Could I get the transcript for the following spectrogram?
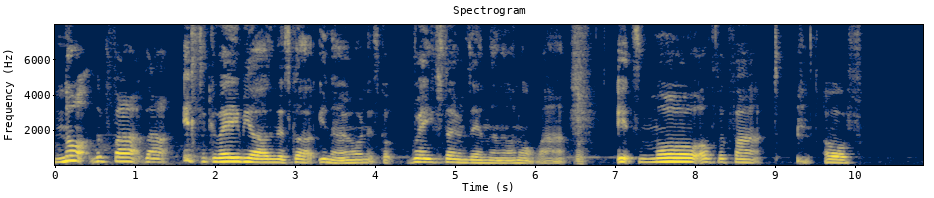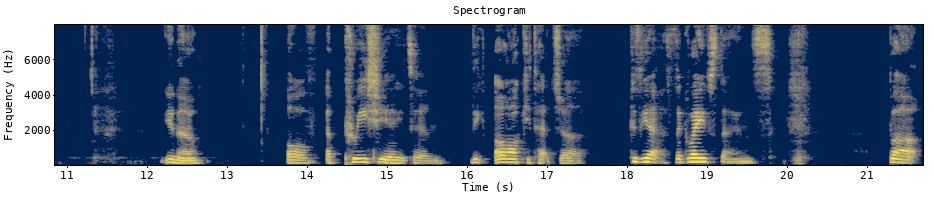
Not the fact that it's a graveyard and it's got you know and it's got gravestones in and all that. Mm. It's more of the fact of, you know, of appreciating the architecture. Because, yes, the gravestones, but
